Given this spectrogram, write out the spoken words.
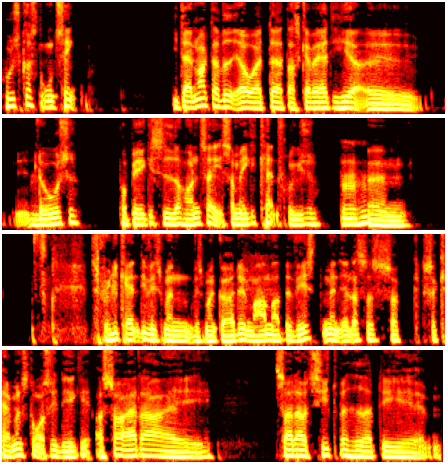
husker sådan nogle ting. I Danmark, der ved jeg jo, at der, der skal være de her øh, låse på begge sider håndtag, som ikke kan fryse. Mhm. Øhm, selvfølgelig kan de, hvis man, hvis man gør det meget, meget bevidst, men ellers så, så, så kan man stort set ikke. Og så er der, øh, så er der jo tit, hvad hedder det, øh,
